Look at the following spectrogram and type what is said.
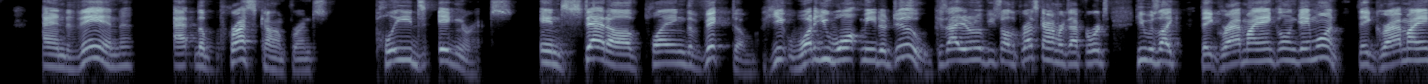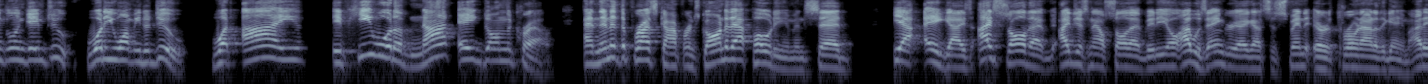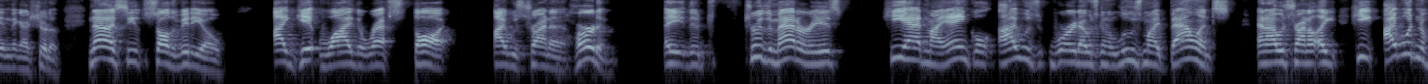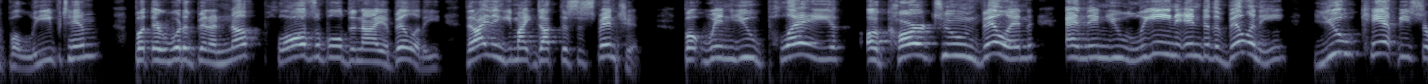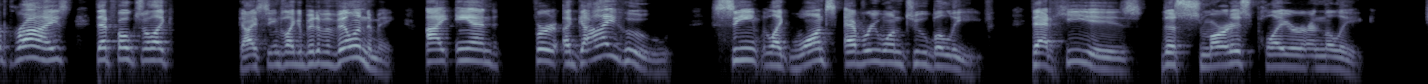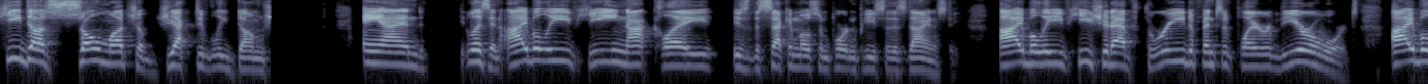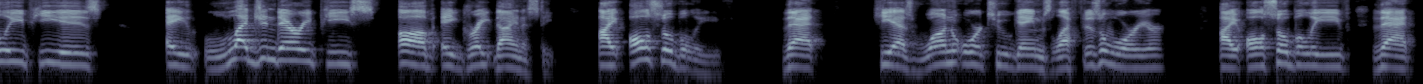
and then at the press conference pleads ignorance instead of playing the victim. He, what do you want me to do? Because I don't know if you saw the press conference afterwards. He was like, they grabbed my ankle in game one, they grabbed my ankle in game two. What do you want me to do? What I, if he would have not egged on the crowd and then at the press conference gone to that podium and said, yeah, hey guys, I saw that. I just now saw that video. I was angry. I got suspended or thrown out of the game. I didn't think I should have. Now I see saw the video. I get why the refs thought I was trying to hurt him. Hey, the truth of the matter is, he had my ankle. I was worried I was going to lose my balance, and I was trying to like he. I wouldn't have believed him, but there would have been enough plausible deniability that I think he might duck the suspension. But when you play a cartoon villain and then you lean into the villainy, you can't be surprised that folks are like, guy seems like a bit of a villain to me. I and for a guy who seemed like wants everyone to believe that he is the smartest player in the league. He does so much objectively dumb shit. And listen, I believe he, not Clay, is the second most important piece of this dynasty. I believe he should have three Defensive Player of the Year awards. I believe he is a legendary piece of a great dynasty. I also believe that he has one or two games left as a Warrior. I also believe that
